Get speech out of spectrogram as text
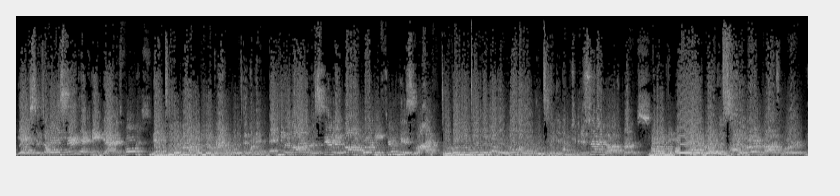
Yes, it was the Holy Spirit that came down in fullness. And he relied on the Spirit of God working through his life to discern God's purpose, to learn God's word.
